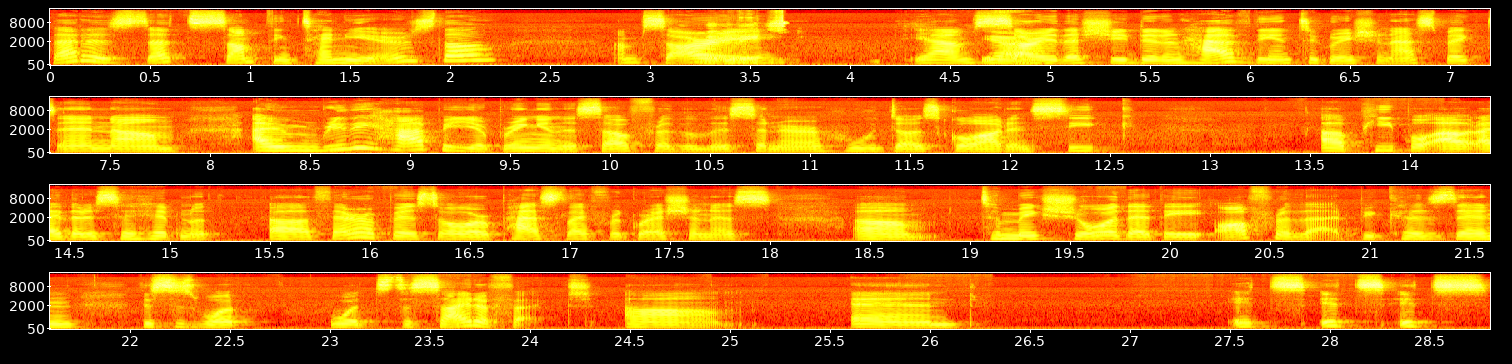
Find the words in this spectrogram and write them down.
That is that's something. Ten years though. I'm At sorry. least. Yeah, I'm Yeah. sorry that she didn't have the integration aspect, and um, I'm really happy you're bringing this up for the listener who does go out and seek uh, people out, either as a hypnotherapist or past life regressionist. um, to make sure that they offer that, because then this is what what's the side effect, um, and it's it's it's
